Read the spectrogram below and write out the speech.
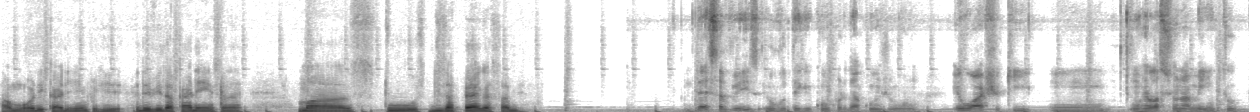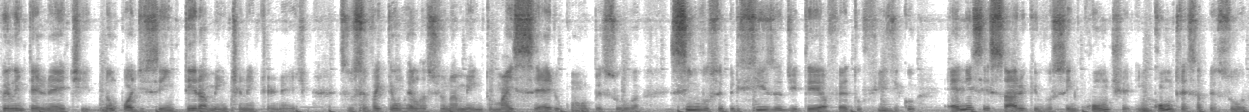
amor e carinho, porque é devido à carência, né? Mas tu desapega, sabe? Dessa vez eu vou ter que concordar com o João eu acho que um, um relacionamento pela internet não pode ser inteiramente na internet. Se você vai ter um relacionamento mais sério com uma pessoa, sim, você precisa de ter afeto físico. É necessário que você encontre, encontre essa pessoa,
